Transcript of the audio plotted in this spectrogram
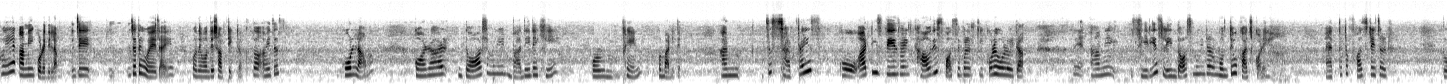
হয়ে আমি করে দিলাম, যে যাতে হয়ে যায়, ওদের মধ্যে সব ঠিকঠাক। তো আমি জাস্ট করলাম করার দশ মিনিট বাদে দেখি ওর ফ্রেন্ড ওর বাড়িতে। আই জাস্ট সারপ্রাইজ ও হোয়াট ইজ দিস মানে হাউ দিস পসিবল কী করে হলো এটা? মানে আমি সিরিয়াসলি দশ মিনিটের মধ্যেও কাজ করে। এতটা ফাস্ট রেজাল্ট তো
